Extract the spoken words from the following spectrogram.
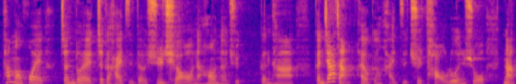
他们会针对这个孩子的需求，然后呢去跟他。跟家长还有跟孩子去讨论说，那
